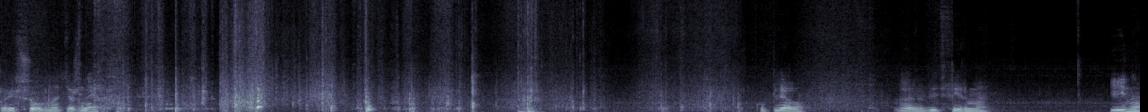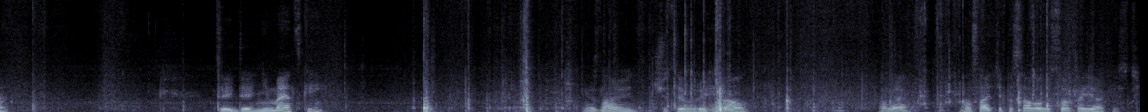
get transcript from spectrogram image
Прийшов натяжник. Купляв е, від фірми Іна. Це йде німецький. Не знаю, чи це оригінал, але на сайті писало висока якість.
